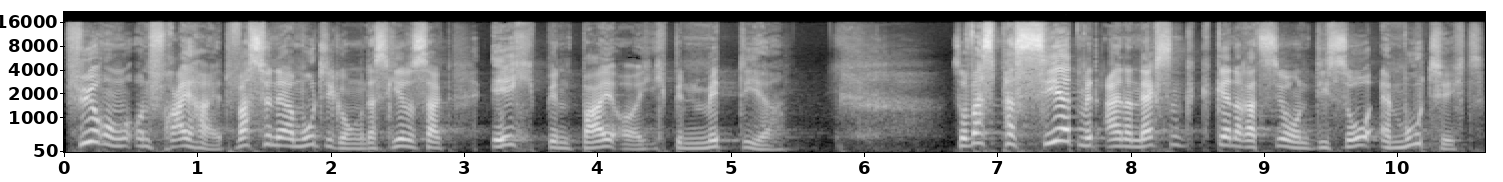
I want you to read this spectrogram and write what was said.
Führung und Freiheit. Was für eine Ermutigung, dass Jesus sagt, ich bin bei euch, ich bin mit dir. So, was passiert mit einer nächsten Generation, die so ermutigt,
